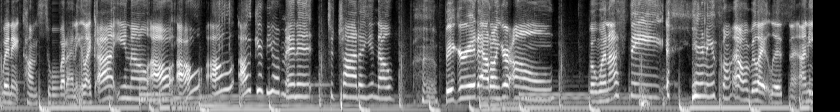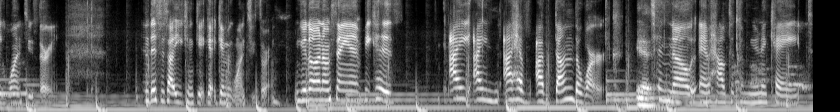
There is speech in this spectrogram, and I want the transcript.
when it comes to what I need. Like I, you know, I'll I'll I'll I'll give you a minute to try to, you know, figure it out on your own. But when I see you need some help, I'll be like, listen, I need one, two, three. And this is how you can get, get give me one, two, three. You know what I'm saying? Because I I I have I've done the work yes. to know and how to communicate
